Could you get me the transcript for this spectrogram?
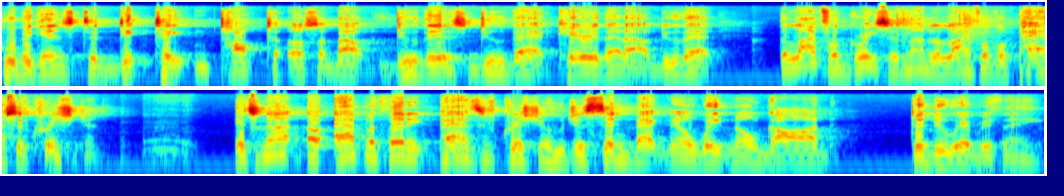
who begins to dictate and talk to us about do this, do that, carry that out, do that. The life of grace is not the life of a passive Christian. It's not an apathetic, passive Christian who just sitting back there waiting on God to do everything.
